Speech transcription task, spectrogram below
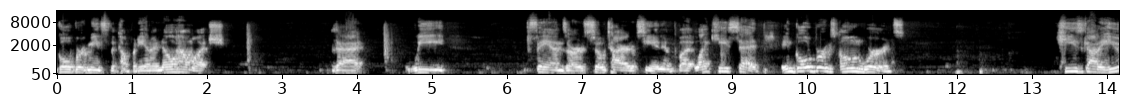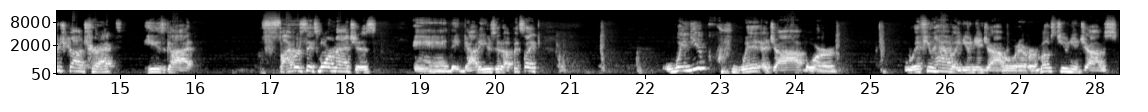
Goldberg means to the company, and I know how much that we fans are so tired of seeing him. But like he said, in Goldberg's own words, he's got a huge contract. He's got five or six more matches, and they got to use it up. It's like when you quit a job or if you have a union job or whatever, most union jobs,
